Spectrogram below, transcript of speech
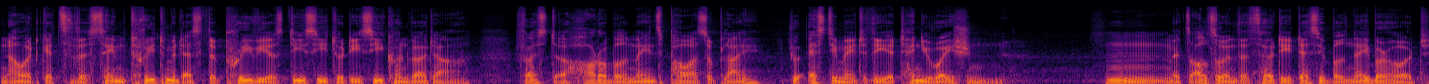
Now it gets the same treatment as the previous DC to DC converter. First a horrible mains power supply, to estimate the attenuation. Hmm, it's also in the 30 decibel neighborhood.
